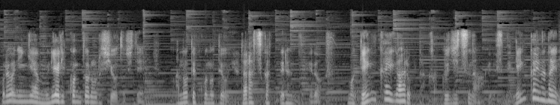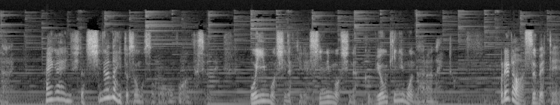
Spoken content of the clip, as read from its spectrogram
これを人間は無理やりコントロールしようとして、あの手この手をやたら使ってるんだけど、まあ、限界があることは確実なわけですね。限界がないなら、大概の人は死なないとそもそも思うんですよね。老いもしなければ死にもしなく、病気にもならないと。これらはすべて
